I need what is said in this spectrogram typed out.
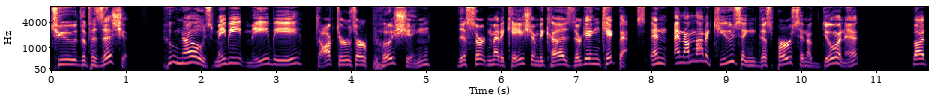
to the physicians. Who knows? Maybe, maybe doctors are pushing this certain medication because they're getting kickbacks. And and I'm not accusing this person of doing it, but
